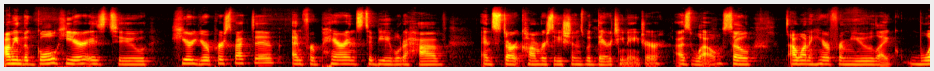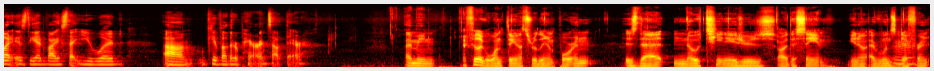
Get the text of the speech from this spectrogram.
I mean, the goal here is to hear your perspective and for parents to be able to have and start conversations with their teenager as well. So, I want to hear from you, like, what is the advice that you would um, give other parents out there? I mean, I feel like one thing that's really important is that no teenagers are the same. You know, everyone's different.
